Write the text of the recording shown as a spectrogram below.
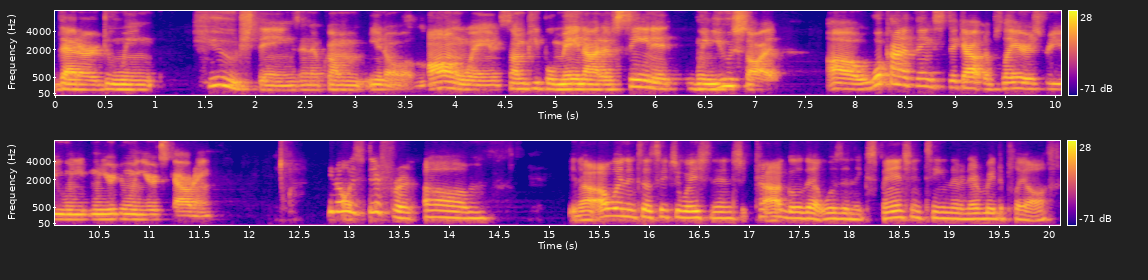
that are doing huge things and have come you know a long way and some people may not have seen it when you saw it. Uh, what kind of things stick out to players for you when, when you're doing your scouting? You know it's different. Um you know, I went into a situation in Chicago that was an expansion team that had never made the playoffs.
